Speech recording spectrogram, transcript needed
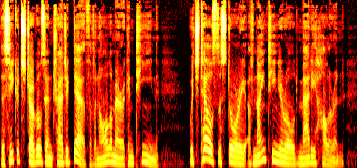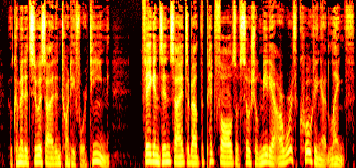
The Secret Struggles and Tragic Death of an All American Teen, which tells the story of 19 year old Maddie Holleran, who committed suicide in 2014. Fagan's insights about the pitfalls of social media are worth quoting at length.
